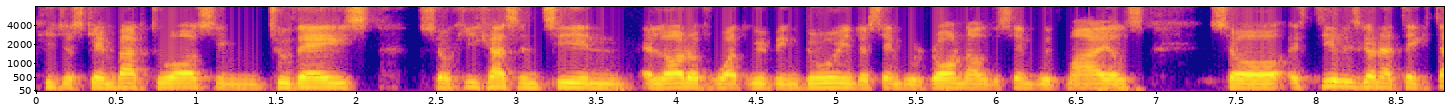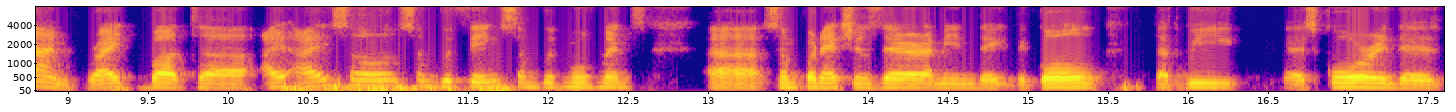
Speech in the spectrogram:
He just came back to us in two days. So he hasn't seen a lot of what we've been doing. The same with Ronald, the same with Miles. So it still is going to take time, right? But uh, I, I, saw some good things, some good movements, uh, some connections there. I mean, the, the goal that we uh, score in the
